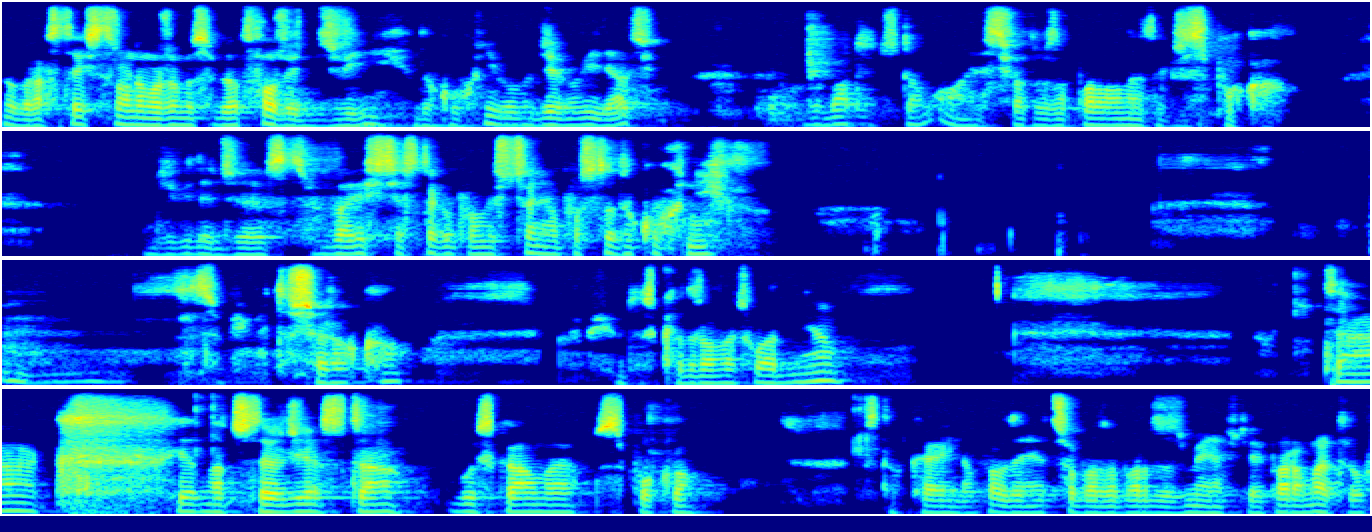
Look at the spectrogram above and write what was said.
Dobra, z tej strony możemy sobie otworzyć drzwi do kuchni, bo będziemy widać. Zobaczyć, czy tam. O, jest światło zapalone, także spoko. Będzie widać, że jest wejście z tego pomieszczenia prosto do kuchni. Zrobimy to szeroko. Musimy to skadrować ładnie. Tak, 1,40. Błyskamy, spoko. Jest ok, naprawdę nie trzeba za bardzo zmieniać tutaj parametrów.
